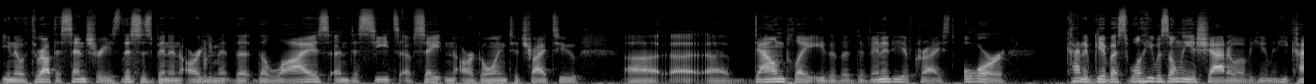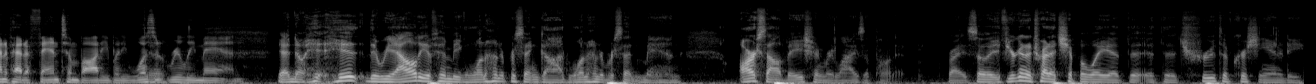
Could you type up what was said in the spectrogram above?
you know throughout the centuries this has been an argument that the lies and deceits of Satan are going to try to uh, uh, uh, downplay either the divinity of Christ or kind of give us well he was only a shadow of a human. He kind of had a phantom body, but he wasn't really man. Yeah, no, his, his the reality of him being 100% God, 100% man, our salvation relies upon it, right? So if you're going to try to chip away at the at the truth of Christianity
